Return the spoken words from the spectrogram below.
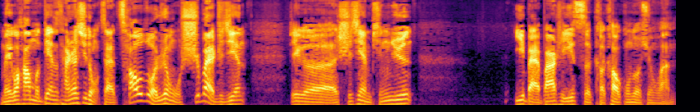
美国航母电子弹射系统在操作任务失败之间。这个实现平均一百八十一次可靠工作循环。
